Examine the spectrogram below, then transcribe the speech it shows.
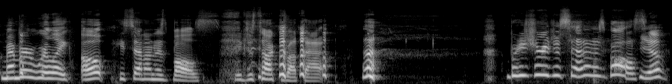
Remember, we're like, oh, he sat on his balls. We just talked about that. I'm pretty sure he just sat on his balls. yep.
